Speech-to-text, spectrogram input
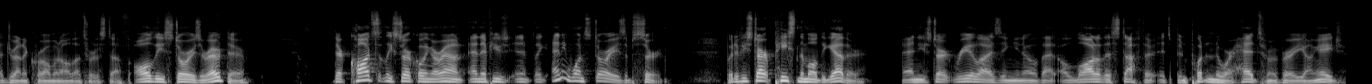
adrenochrome and all that sort of stuff. All these stories are out there. they're constantly circling around. And if you and if, like any one story is absurd, but if you start piecing them all together and you start realizing, you know, that a lot of this stuff that it's been put into our heads from a very young age,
